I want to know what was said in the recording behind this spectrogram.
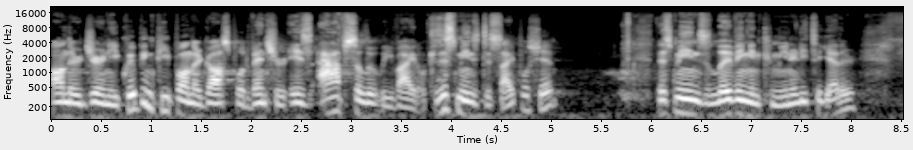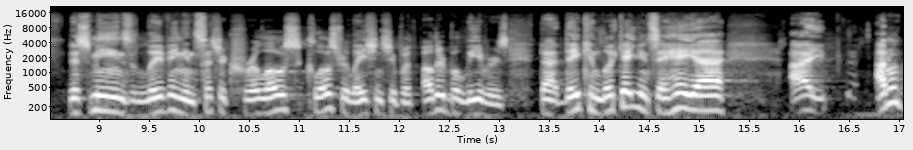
on their journey, equipping people on their gospel adventure is absolutely vital because this means discipleship. This means living in community together. This means living in such a close, close relationship with other believers that they can look at you and say, hey, uh, I, I don't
